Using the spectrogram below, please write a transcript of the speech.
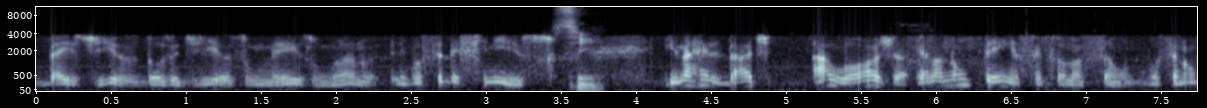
10 dias, 12 dias, um mês, um ano, e você define isso. Sim. E na realidade, a loja, ela não tem essa informação. Você não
